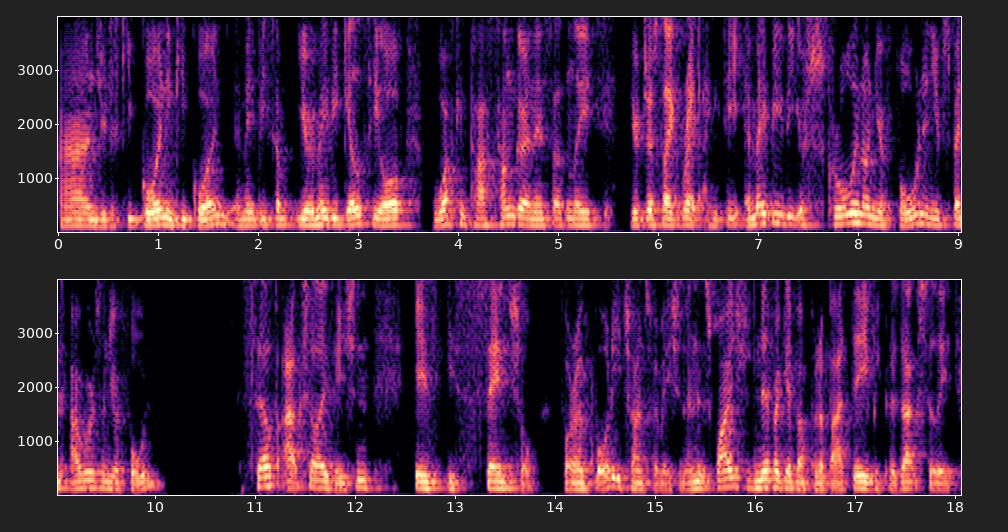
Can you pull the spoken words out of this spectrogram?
and you just keep going and keep going. It may be some you're maybe guilty of working past hunger and then suddenly you're just like, right, I need to eat. It might be that you're scrolling on your phone and you've spent hours on your phone. Self-actualization is essential for a body transformation. And it's why you should never give up on a bad day because actually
